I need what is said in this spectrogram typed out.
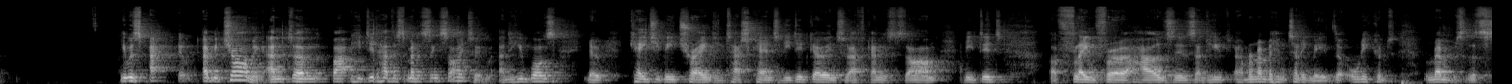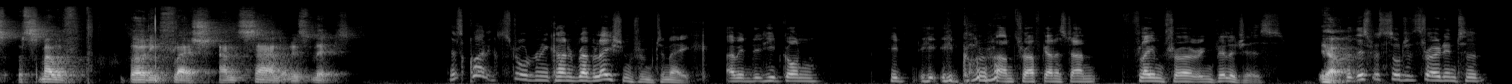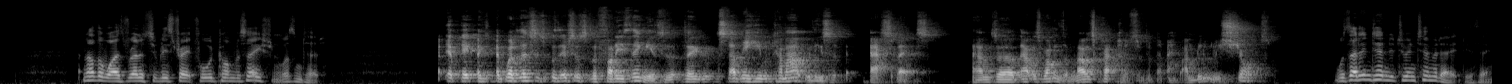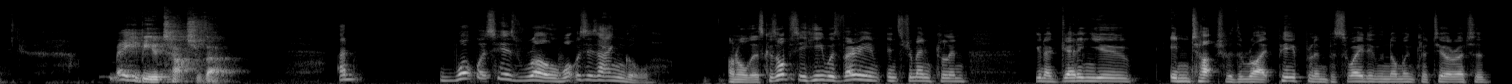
He was, I mean, charming, and um, but he did have this menacing side to him, and he was, you know, KGB trained in Tashkent, and he did go into Afghanistan, and he did uh, flamethrower houses. And he, I remember him telling me that all he could remember was the, the smell of burning flesh and sand on his lips. That's quite an extraordinary kind of revelation for him to make. I mean, he'd gone, he'd he'd gone around through Afghanistan flamethrowing villages. Yeah. But this was sort of thrown into an otherwise relatively straightforward conversation, wasn't it? It, it, well, this is this is the funny thing is that they, suddenly he would come out with these aspects and uh, that was one of them. I was quite unbelievably shocked. Was that intended to intimidate, do you think? Maybe a touch of that. And what was his role? What was his angle on all this? Because obviously he was very instrumental in, you know, getting you in touch with the right people and persuading the nomenclatura to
